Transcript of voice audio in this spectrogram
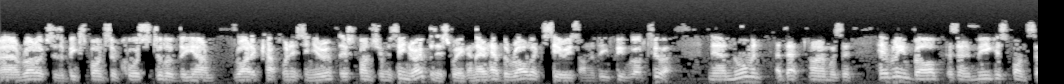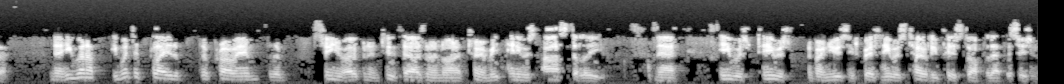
uh, Rolex is a big sponsor, of course, still of the um, Ryder Cup when it's in Europe. They're sponsoring the Senior Open this week, and they have the Rolex series on the DP World Tour. Now, Norman at that time was heavily involved as an Omega sponsor. Now, he went up, he went to play the, the Pro Am for the Senior Open in 2009 at Turnberry, and he was asked to leave. Now, he was, he was, if I can use the expression, he was totally pissed off with that decision.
